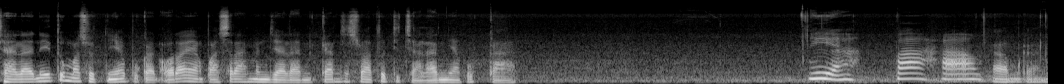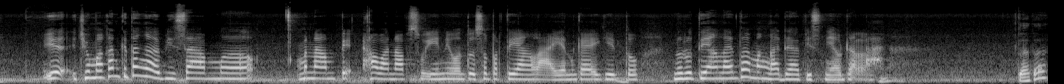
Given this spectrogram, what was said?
jalani itu maksudnya bukan orang yang pasrah menjalankan sesuatu di jalannya bukan. Iya paham. Paham kan? Ya cuma kan kita nggak bisa me- menampik hawa nafsu ini untuk seperti yang lain kayak gitu. Nuruti yang lain tuh emang nggak ada habisnya udahlah. Tata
